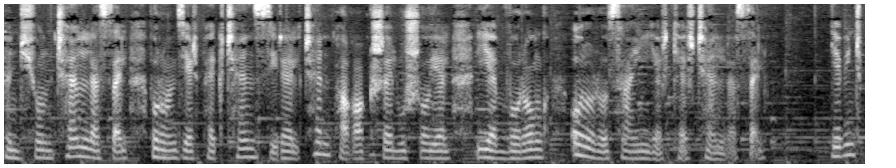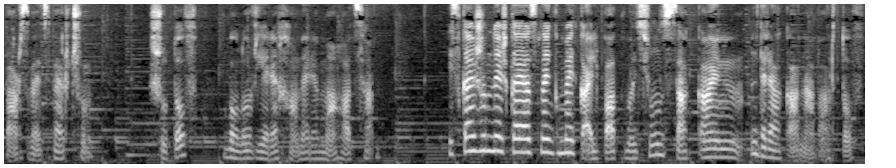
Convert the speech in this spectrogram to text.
հնչյուն չեն լսել, որոնց երբեք չեն սիրել, չեն փաղաքշել ու շոյել եւ որոնք օրորոցային երգեր չեն լսել։ Եվ ինչ պարզվեց վերջում։ Շուտով բոլոր երեխաները մահացան։ Իսկ այժմ ներկայացնենք մեկ այլ պատմություն, սակայն դրական ավարտով։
